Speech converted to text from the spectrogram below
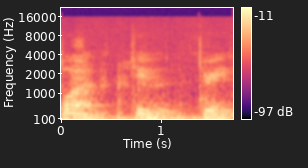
One, two, three.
